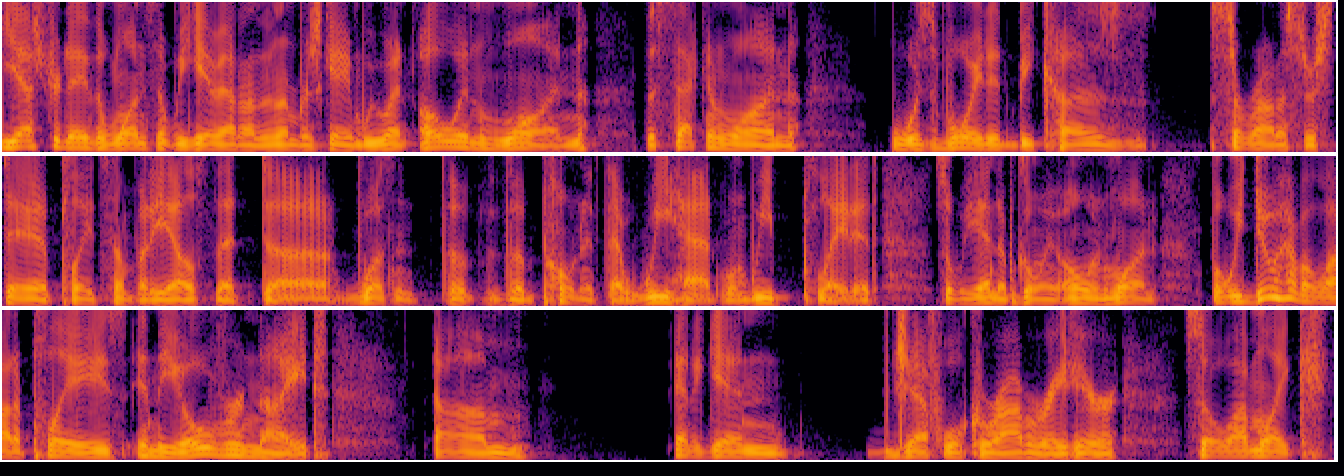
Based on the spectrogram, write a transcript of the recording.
yesterday, the ones that we gave out on the numbers game, we went 0 and 1. The second one was voided because Sorana Cirstea played somebody else that uh, wasn't the, the opponent that we had when we played it. So we end up going 0 1. But we do have a lot of plays in the overnight. Um, and again, Jeff will corroborate here. So I'm like,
